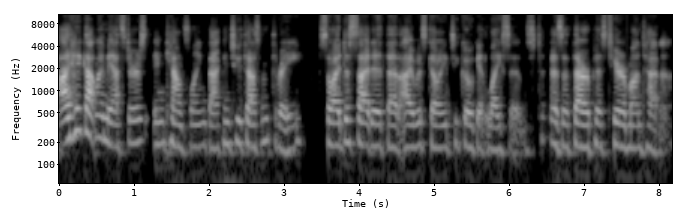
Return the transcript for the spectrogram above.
I had got my master's in counseling back in 2003. So I decided that I was going to go get licensed as a therapist here in Montana.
